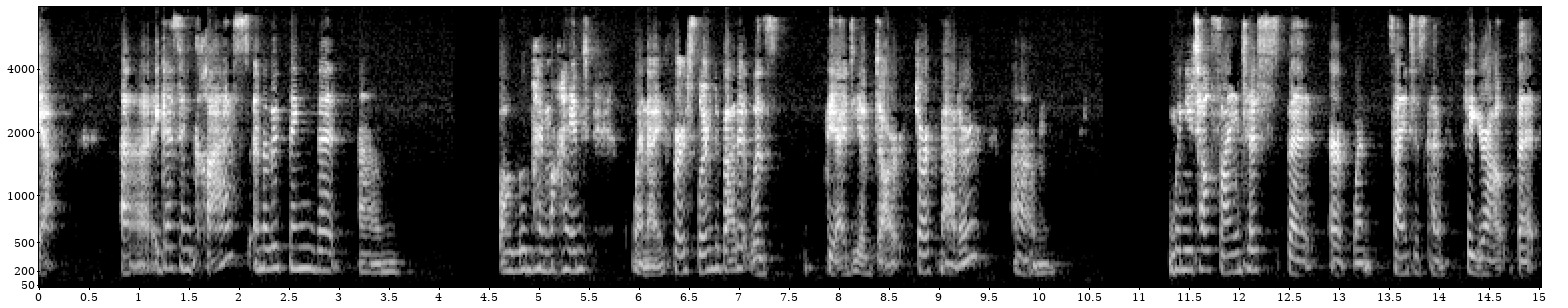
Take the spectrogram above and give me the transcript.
yeah, uh, I guess in class, another thing that um, boggled my mind when I first learned about it was the idea of dark dark matter. Um, when you tell scientists that, or when scientists kind of figure out that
